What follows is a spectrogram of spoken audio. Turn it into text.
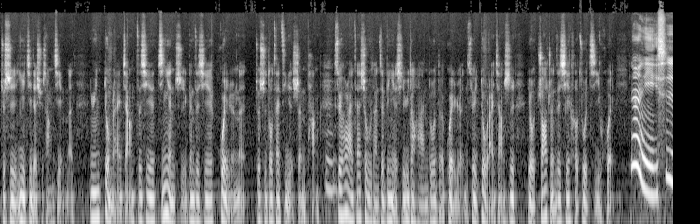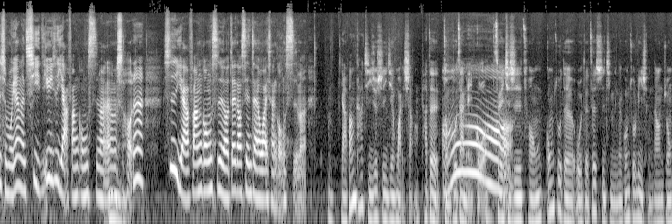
就是业界的学长姐们，因为对我们来讲，这些经验值跟这些贵人们就是都在自己的身旁，嗯所以后来在社服团这边也是遇到很多的贵人，所以对我来讲是有抓准这些合作机会。那你是什么样的契机？因为是雅芳公司嘛，那个时候那是雅芳公司，然后再到现在外商公司嘛。嗯，雅芳它其实就是一间外商，它的总部在美国，所以其实从工作的我的这十几年的工作历程当中，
